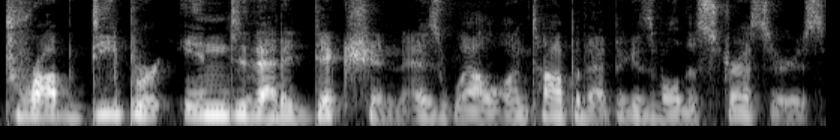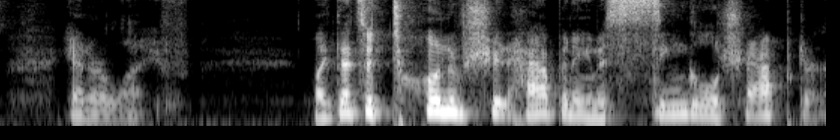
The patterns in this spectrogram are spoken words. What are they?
drop deeper into that addiction as well. On top of that, because of all the stressors in her life. Like that's a ton of shit happening in a single chapter.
